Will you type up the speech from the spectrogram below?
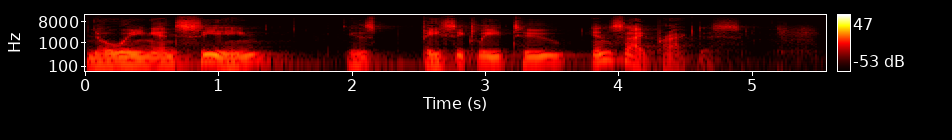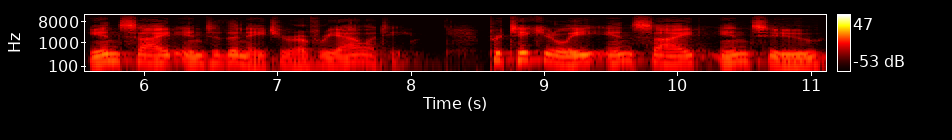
Knowing and seeing is basically to insight practice, insight into the nature of reality, particularly insight into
